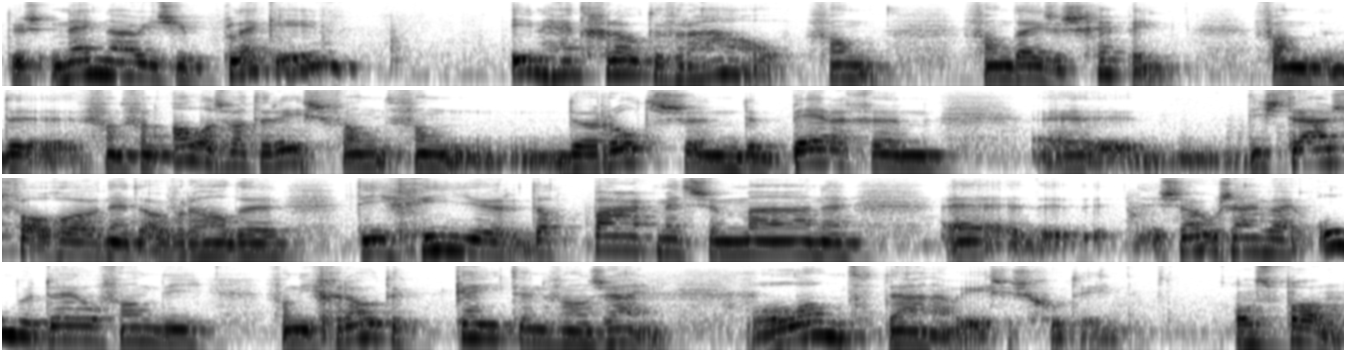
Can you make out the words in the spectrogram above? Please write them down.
Dus neem nou eens je plek in, in het grote verhaal van, van deze schepping. Van, de, van, van alles wat er is, van, van de rotsen, de bergen, uh, die struisvogel waar we het net over hadden, die gier, dat paard met zijn manen. Uh, zo zijn wij onderdeel van die, van die grote keten van zijn. Land daar nou eerst eens goed in. Ontspan.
